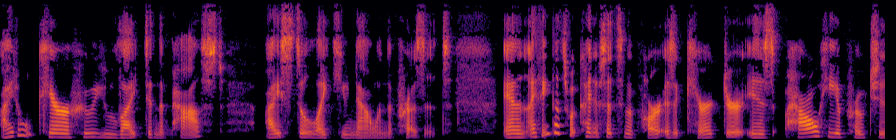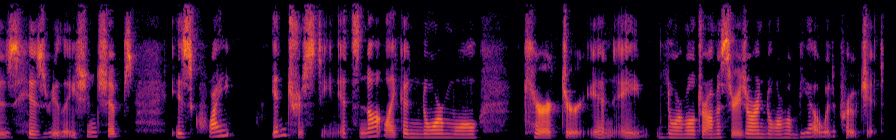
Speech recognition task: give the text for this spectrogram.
I don't care who you liked in the past. I still like you now in the present. And I think that's what kind of sets him apart as a character is how he approaches his relationships is quite interesting. It's not like a normal character in a normal drama series or a normal BL would approach it.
